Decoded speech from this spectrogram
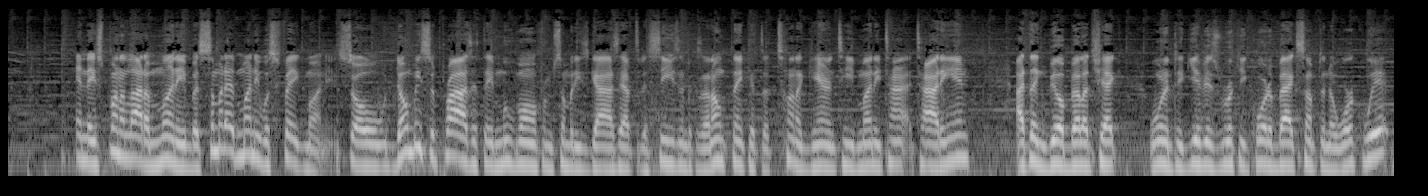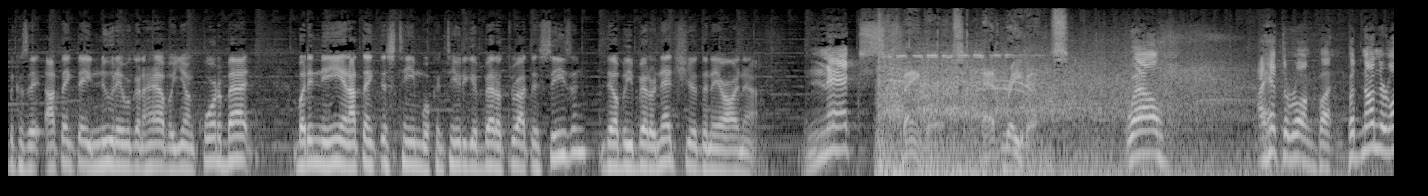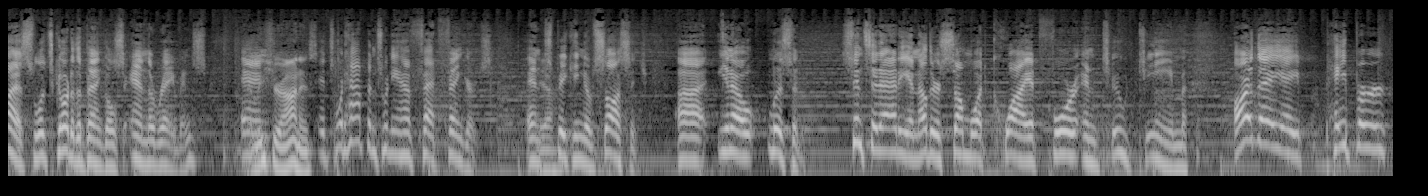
and they spent a lot of money, but some of that money was fake money. So don't be surprised if they move on from some of these guys after the season, because I don't think it's a ton of guaranteed money ti- tied in. I think Bill Belichick wanted to give his rookie quarterback something to work with because they, I think they knew they were going to have a young quarterback. But in the end, I think this team will continue to get better throughout this season. They'll be better next year than they are now. Next, Bengals at Ravens. Well, I hit the wrong button, but nonetheless, let's go to the Bengals and the Ravens. And At least you're honest. It's what happens when you have fat fingers. And Yeah. speaking of sausage, uh, you know, listen, Cincinnati, another somewhat quiet four and two team. Are they a paper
